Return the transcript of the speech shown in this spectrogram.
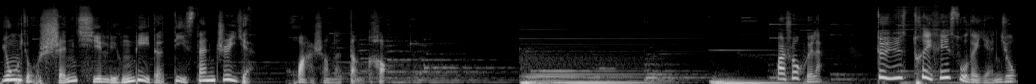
拥有神奇灵力的第三只眼画上了等号。话说回来，对于褪黑素的研究，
